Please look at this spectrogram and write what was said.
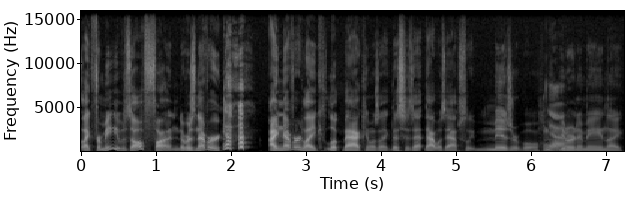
like for me it was all fun. There was never I never like looked back and was like this is that that was absolutely miserable. Yeah. You know what I mean? Like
